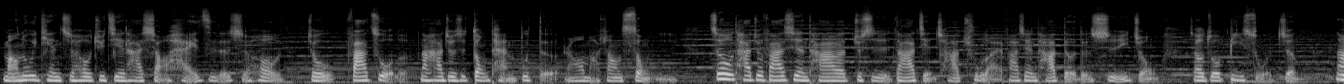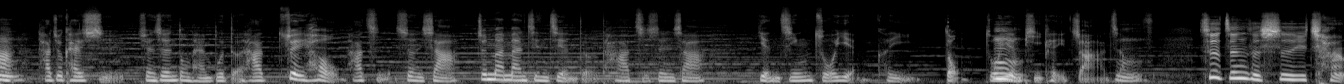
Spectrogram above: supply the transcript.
忙碌一天之后去接他小孩子的时候就发作了。那他就是动弹不得，然后马上送医。之后他就发现他就是大家检查出来，发现他得的是一种叫做闭锁症。那他就开始全身动弹不得。他最后他只剩下，就慢慢渐渐的，他只剩下眼睛左眼可以动，左眼皮可以眨，这样子。这真的是一场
